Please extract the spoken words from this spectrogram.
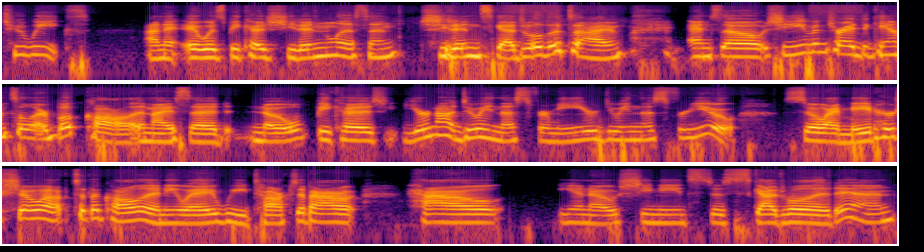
two weeks. And it, it, was because she didn't listen, she didn't schedule the time. And so she even tried to cancel our book call. And I said, no, because you're not doing this for me, you're doing this for you. So I made her show up to the call anyway. We talked about how, you know, she needs to schedule it in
